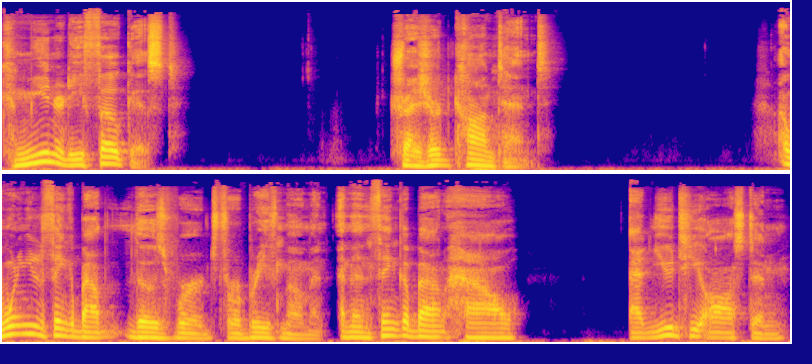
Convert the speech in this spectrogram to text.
community focused, treasured content. I want you to think about those words for a brief moment and then think about how at UT Austin,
